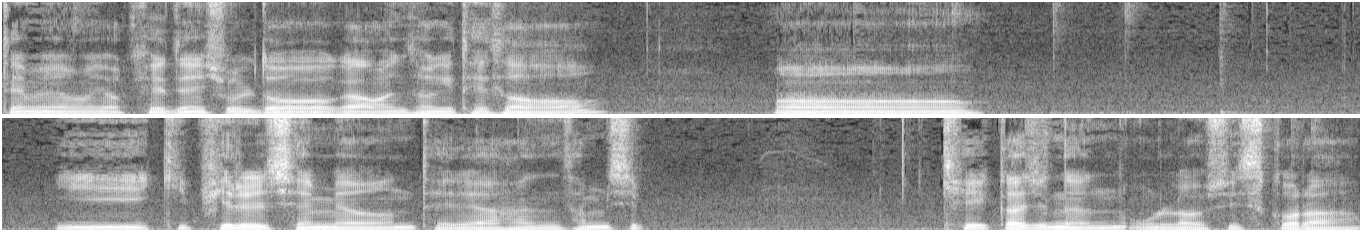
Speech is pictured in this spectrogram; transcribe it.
되면 이렇게 된 숄더가 완성이 돼서 어 이 깊이를 재면 대략 한 30K까지는 올라올 수 있을 거라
